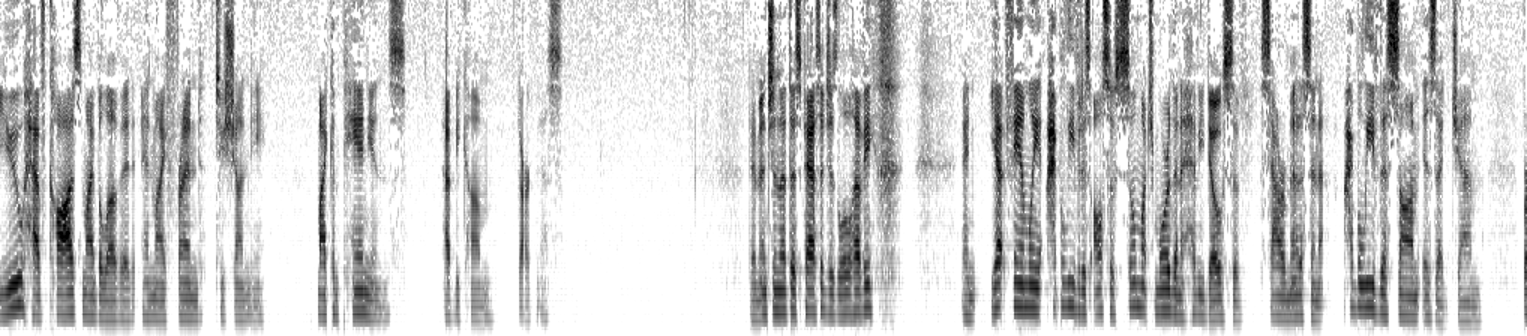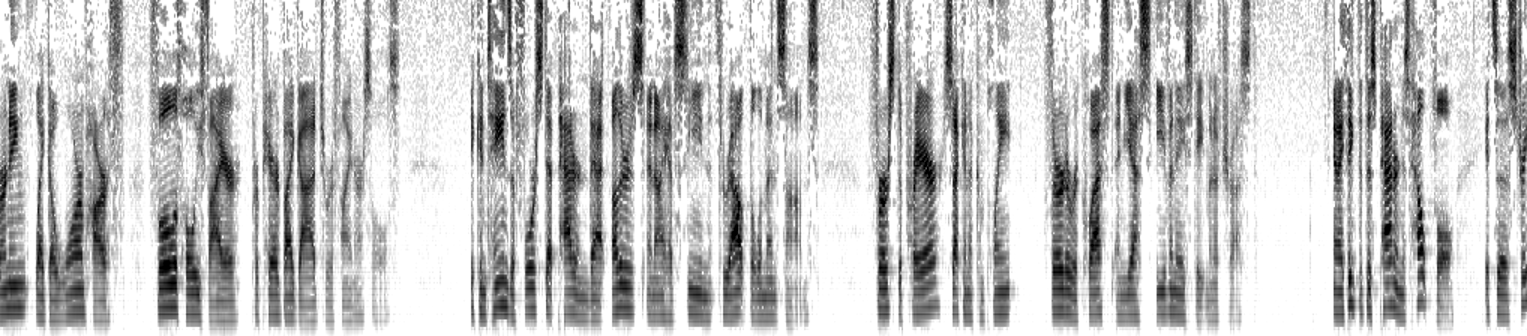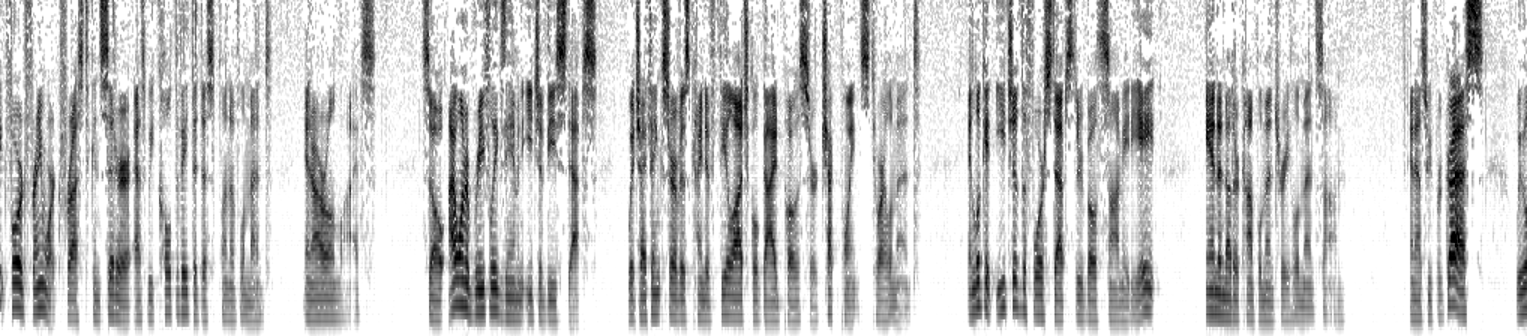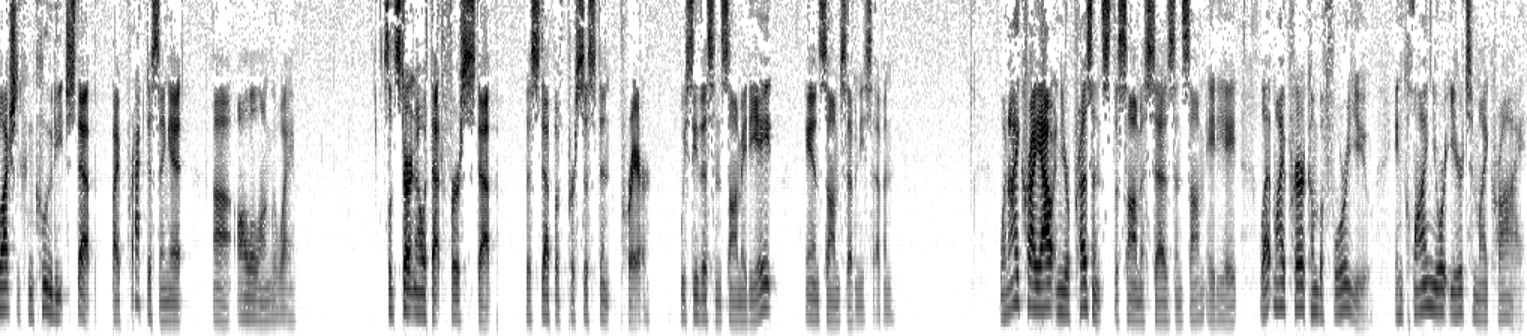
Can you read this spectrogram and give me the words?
You have caused my beloved and my friend to shun me. My companions have become darkness. Did I mention that this passage is a little heavy? And yet, family, I believe it is also so much more than a heavy dose of sour medicine. I believe this psalm is a gem, burning like a warm hearth, full of holy fire, prepared by God to refine our souls. It contains a four step pattern that others and I have seen throughout the lament psalms. First, a prayer, second, a complaint, third, a request, and yes, even a statement of trust. And I think that this pattern is helpful it's a straightforward framework for us to consider as we cultivate the discipline of lament in our own lives. So, I want to briefly examine each of these steps, which I think serve as kind of theological guideposts or checkpoints to our lament, and look at each of the four steps through both Psalm 88 and another complementary lament psalm. And as we progress, we will actually conclude each step by practicing it uh, all along the way. So let's start now with that first step, the step of persistent prayer. We see this in Psalm 88 and Psalm 77. When I cry out in your presence, the psalmist says in Psalm 88, let my prayer come before you. Incline your ear to my cry.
